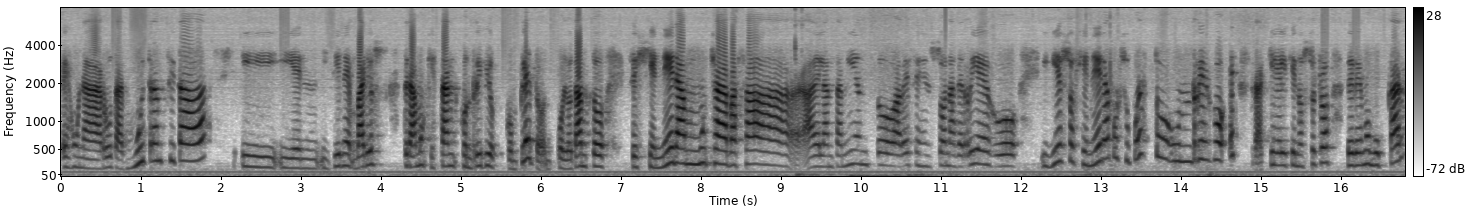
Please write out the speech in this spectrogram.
es una ruta muy transitada y, tiene varios tramos que están con ripio completo, por lo tanto se genera mucha pasada, adelantamiento, a veces en zonas de riesgo, y eso genera, por supuesto, un riesgo extra, que es el que nosotros debemos buscar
